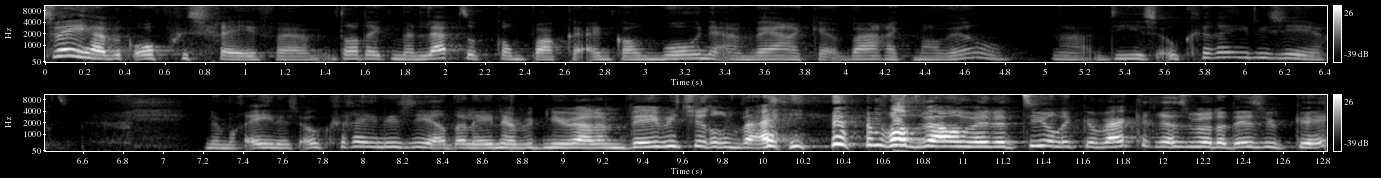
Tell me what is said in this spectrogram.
Twee heb ik opgeschreven dat ik mijn laptop kan pakken en kan wonen en werken waar ik maar wil. Nou, die is ook gerealiseerd. Nummer 1 is ook gerealiseerd. Alleen heb ik nu wel een babytje erbij. Wat wel mijn natuurlijke wekker is, maar dat is oké.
